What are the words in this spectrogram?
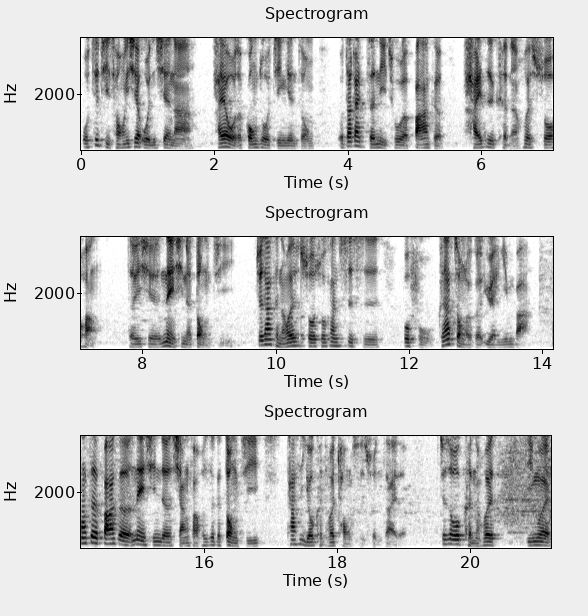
我自己从一些文献啊，还有我的工作经验中，我大概整理出了八个孩子可能会说谎的一些内心的动机，就是他可能会说出看事实不符，可他总有个原因吧。那这八个内心的想法或是这个动机，它是有可能会同时存在的。就是我可能会因为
